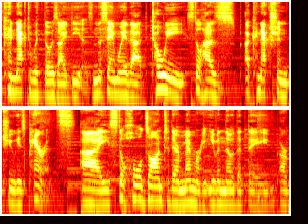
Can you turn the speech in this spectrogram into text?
connect with those ideas. In the same way that Toi still has a connection to his parents. Uh, he still holds on to their memory even though that they are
